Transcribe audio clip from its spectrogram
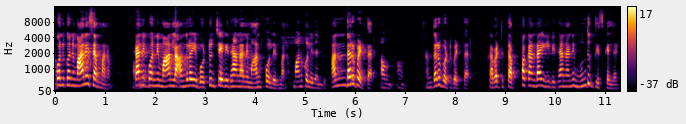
కొన్ని కొన్ని మానేసాం మనం. కానీ కొన్ని మానల అందులో ఈ బొట్టుంచే విధానాన్ని మానుకోలేదు మనం. మానుకోలేదండి. అందరూ పెడతారు. అవును అవును. అందరూ బొట్టు పెడతారు. కాబట్టి తప్పకుండా ఈ విధానాన్ని ముందుకు తీసుకెళ్ళండి.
